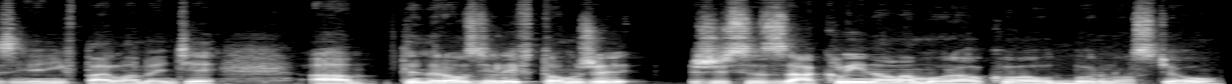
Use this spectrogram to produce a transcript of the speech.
znení v parlamente. A ten rozdiel je v tom, že že sa zaklínala morálkou a odbornosťou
